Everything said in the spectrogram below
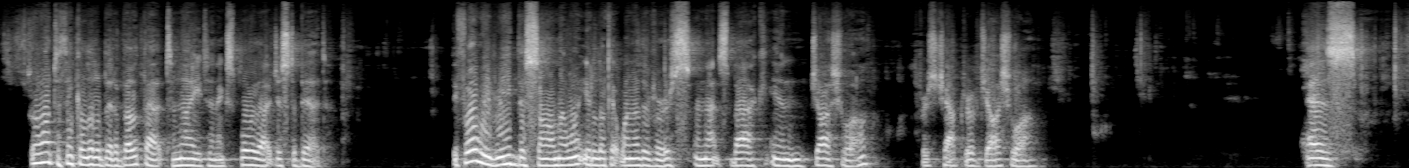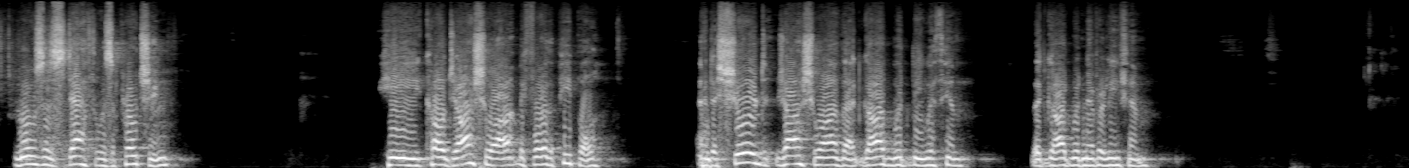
So I want to think a little bit about that tonight and explore that just a bit. Before we read the psalm, I want you to look at one other verse, and that's back in Joshua, first chapter of Joshua. As Moses' death was approaching, he called Joshua before the people and assured Joshua that God would be with him that God would never leave him.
